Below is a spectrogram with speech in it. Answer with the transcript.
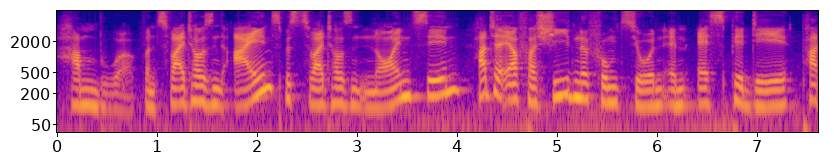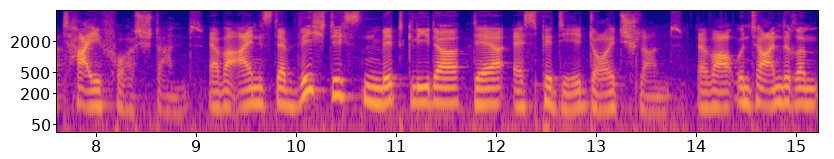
Hamburg. Von 2001 bis 2019 hatte er verschiedene Funktionen im SPD-Parteivorstand. Er war eines der wichtigsten Mitglieder der SPD Deutschland. Er war unter anderem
